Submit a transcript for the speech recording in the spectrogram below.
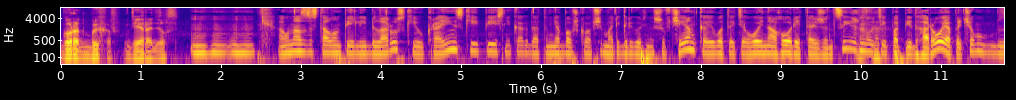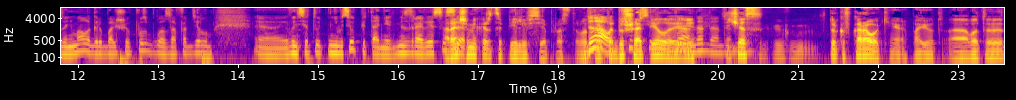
город Быхов, где я родился. Мгм, мгм. А у нас за столом пели и белорусские, и украинские песни когда-то. У меня бабушка вообще Мария Григорьевна Шевченко, и вот эти «Ой, на горе тайженцы жнут», и «Попит горой», а причем занимала, говорю, большой пост, была зав. отделом э, в институте, не в институт питания, в Минздраве СССР. Раньше, мне кажется, пели все просто. Вот Да, как-то душа все- пела, да, и да, да, да, сейчас э, только в караоке поют. А вот э,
